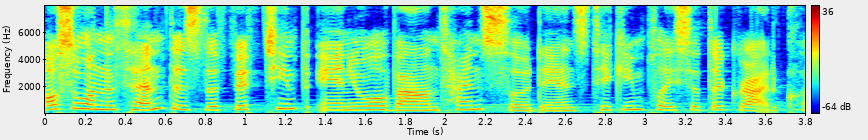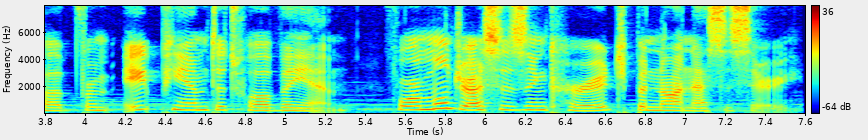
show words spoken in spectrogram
Also on the 10th is the 15th annual Valentine's Slow Dance taking place at the Grad Club from 8 p.m. to 12 a.m. Formal dress is encouraged but not necessary.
